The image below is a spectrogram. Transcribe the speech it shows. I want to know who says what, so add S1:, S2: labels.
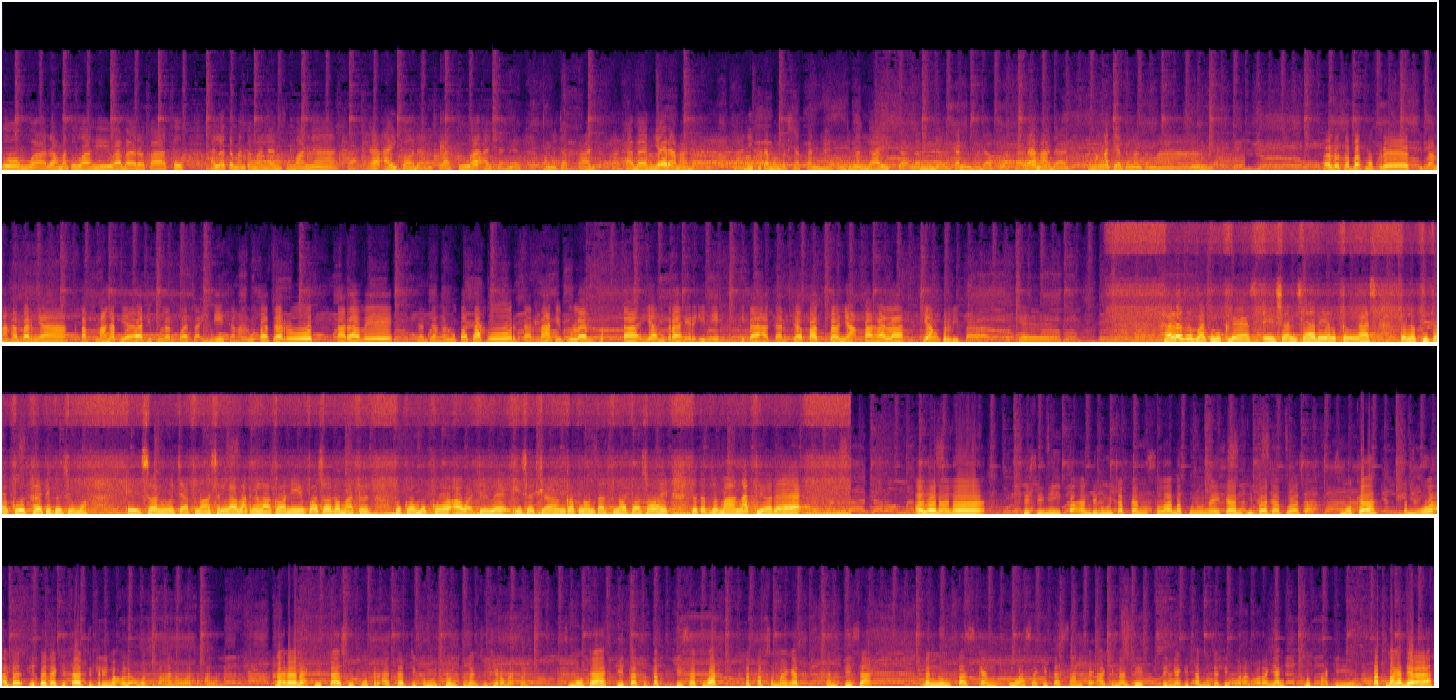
S1: warahmatullahi wabarakatuh. Halo teman-teman dan semuanya. Saya Aiko dari kelas 2 Aisyahil Mengucapkan marhaban ya Ramadan. Mari kita mempersiapkan diri dengan baik Dalam menjalankan ibadah puasa Ramadan. Semangat ya teman-teman.
S2: Halo Sobat Mugres, gimana kabarnya? Tetap semangat ya di bulan puasa ini. Jangan lupa darus, taraweh, dan jangan lupa sahur Karena di bulan puasa yang terakhir ini Kita akan dapat banyak pahala yang berlipat Oke
S1: Halo Sobat Mugres, Eson Saril kelas Telugi Bagus Hadi Kusuma Eson ngucapno selamat ngelakoni poso Ramadan Muga-muga awak dhewe iso jangkep nuntasno posoe. Tetap semangat ya, Rek.
S3: Halo anak-anak. Di sini Pak Andi mengucapkan selamat menunaikan ibadah puasa. Semoga semua ibadah kita diterima oleh Allah Subhanahu wa taala. Nah, anak-anak kita sudah berada di penghujung bulan suci Ramadan. Semoga kita tetap bisa kuat, tetap semangat dan bisa menuntaskan puasa kita sampai akhir nanti sehingga kita menjadi orang-orang yang mutakin. Tetap semangat ya.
